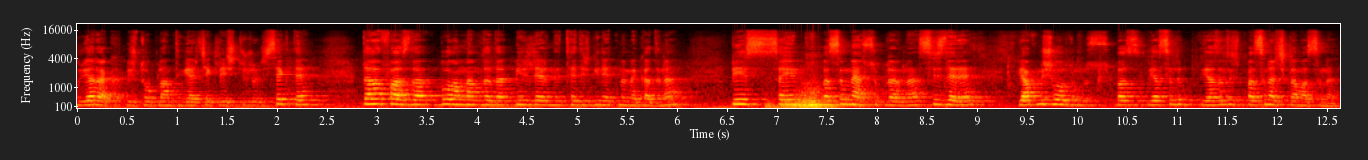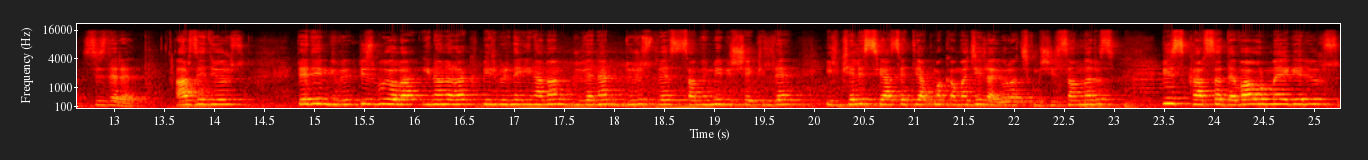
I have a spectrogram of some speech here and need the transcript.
uyarak bir toplantı gerçekleştiriyor isek de daha fazla bu anlamda da birilerini tedirgin etmemek adına biz sayın basın mensuplarına sizlere yapmış olduğumuz bas, yazılı, yazılı basın açıklamasını sizlere arz ediyoruz. Dediğim gibi biz bu yola inanarak birbirine inanan, güvenen, dürüst ve samimi bir şekilde ilkeli siyaset yapmak amacıyla yola çıkmış insanlarız. Biz Kars'a deva olmaya geliyoruz.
